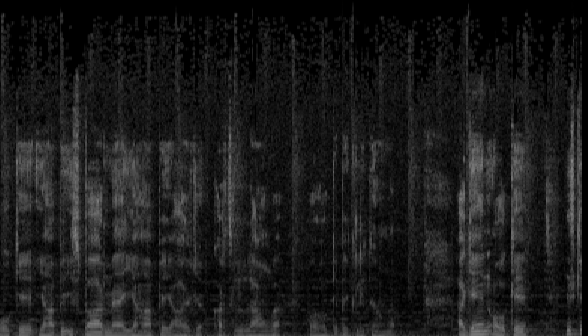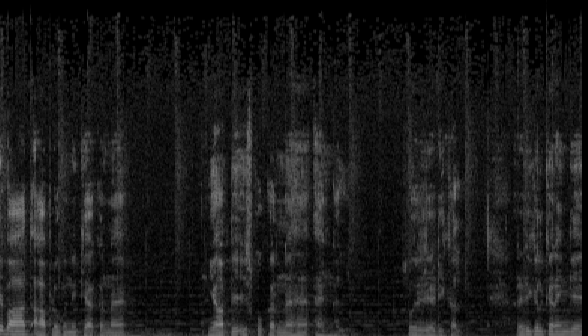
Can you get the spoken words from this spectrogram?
ओके यहाँ पे इस बार मैं यहाँ पे आज कर्सर लाऊँगा और ओके पे क्लिक करूँगा। अगेन ओके इसके बाद आप लोगों ने क्या करना है? यहाँ पे इसको करना है एंगल सॉरी रेडिकल रेडिकल करेंगे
